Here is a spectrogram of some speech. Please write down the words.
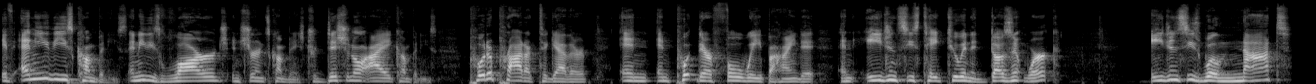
if any of these companies, any of these large insurance companies, traditional IA companies, put a product together and and put their full weight behind it, and agencies take to it and it doesn't work, agencies will not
